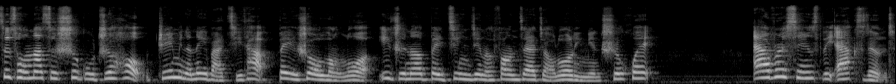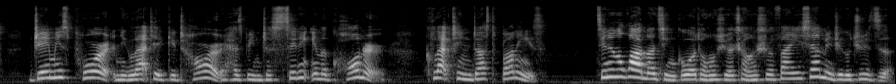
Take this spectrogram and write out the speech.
自从那次事故之后，Jamie 的那把吉他备受冷落，一直呢被静静的放在角落里面吃灰。Ever since the accident, Jamie's poor neglected guitar has been just sitting in the corner, collecting dust bunnies. 今天的话呢，请各位同学尝试翻译下面这个句子，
